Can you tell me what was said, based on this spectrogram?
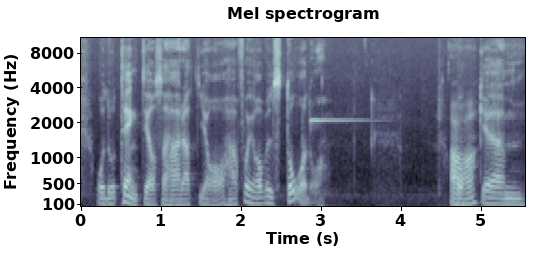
Och då tänkte jag så här att ja, här får jag väl stå då. Och, ehm,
